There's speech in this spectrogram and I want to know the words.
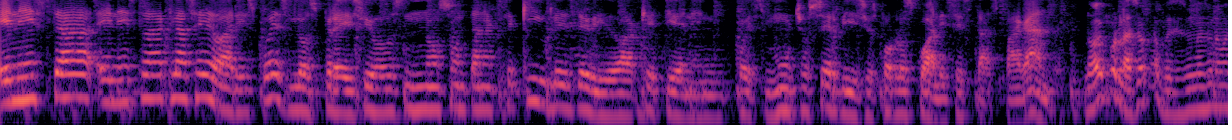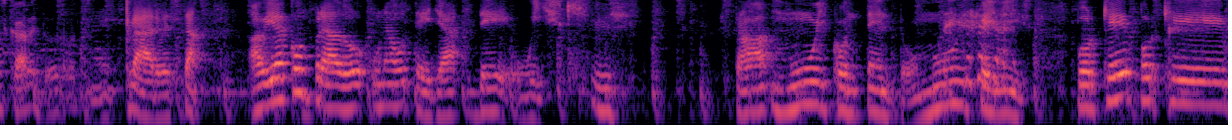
En esta, en esta clase de bares, pues los precios no son tan asequibles debido a que tienen pues muchos servicios por los cuales estás pagando. No, y por la zona, pues es una zona más cara y todo. ¿no? Claro está. Había comprado una botella de whisky. Estaba muy contento, muy feliz. ¿Por qué? Porque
